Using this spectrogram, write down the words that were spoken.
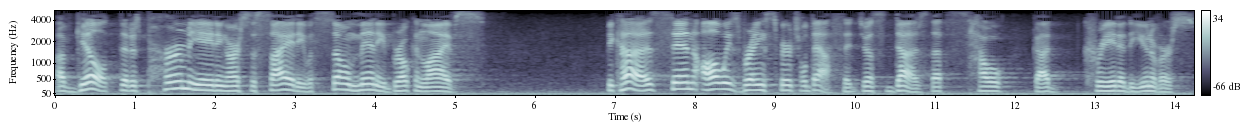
of guilt that is permeating our society with so many broken lives. Because sin always brings spiritual death. It just does. That's how God created the universe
